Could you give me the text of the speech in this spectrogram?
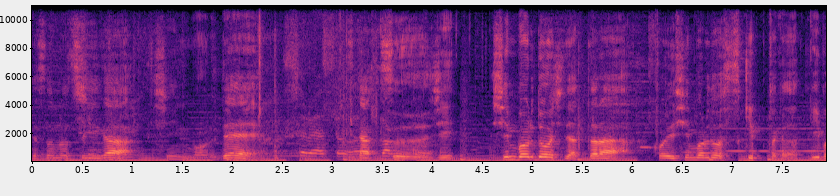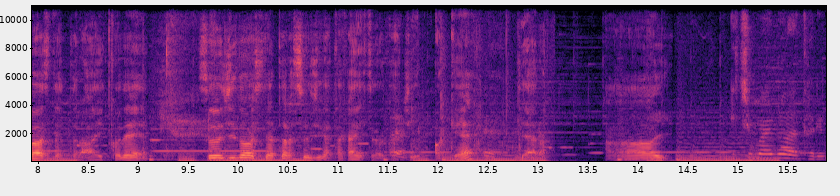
でその次がシンボルでが数字シンボル同士だったらこういうシンボル同士スキップとかだリバースだったらあいこで数字同士だったら数字が高い人が勝ち。OK? じゃあやろう。はーい一枚目は取り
